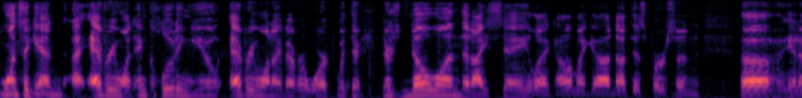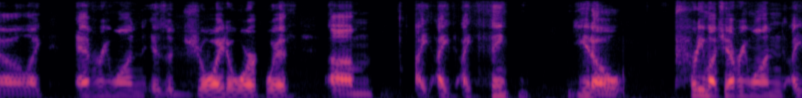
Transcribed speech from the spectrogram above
once again, everyone, including you, everyone I've ever worked with, there, there's no one that I say like, oh my God, not this person. Uh, you know, like everyone is a joy to work with. Um, I, I, I think, you know, pretty much everyone I,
